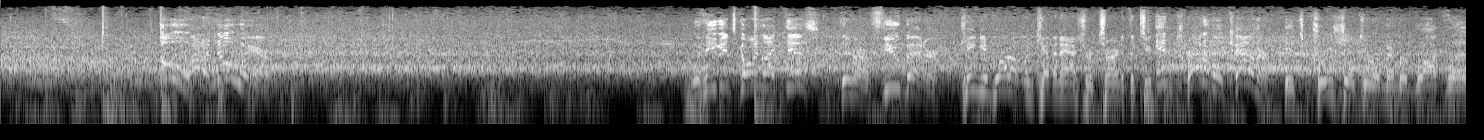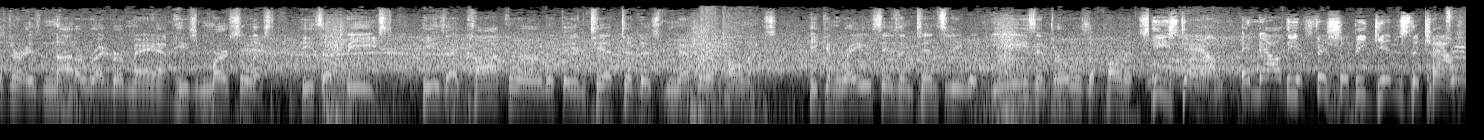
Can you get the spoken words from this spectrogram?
When he gets going like this, there are few better. King, you brought up when Kevin Nash returned at the two. Incredible counter. It's crucial to remember Brock Lesnar is not a regular man. He's merciless. He's a beast. He's a conqueror with the intent to dismember opponents. He can raise his intensity with ease and throw his opponents. He's down, and now the official begins the count.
